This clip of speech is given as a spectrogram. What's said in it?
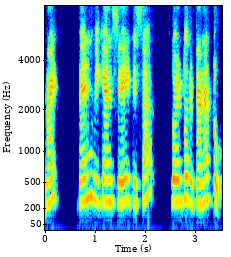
right? Then we can say it is a going to return a 2,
